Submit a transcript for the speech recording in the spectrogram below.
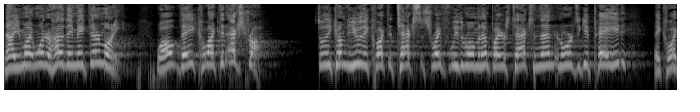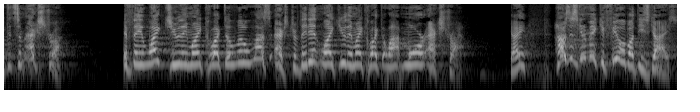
Now, you might wonder how did they make their money? Well, they collected extra. So they come to you, they collect a tax that's rightfully the Roman Empire's tax, and then in order to get paid, they collected some extra. If they liked you, they might collect a little less extra. If they didn't like you, they might collect a lot more extra. Okay? How's this going to make you feel about these guys?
